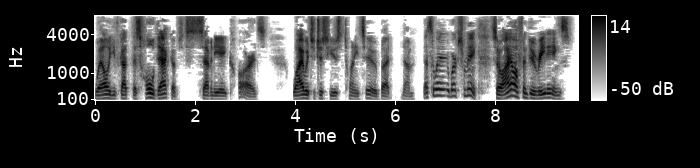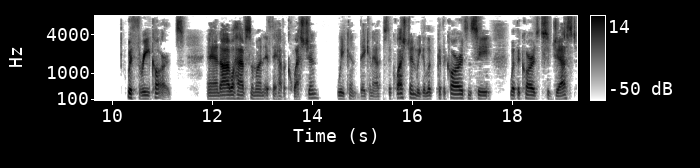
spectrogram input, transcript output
well, you've got this whole deck of 78 cards. Why would you just use 22? But um, that's the way it works for me. So I often do readings with three cards, and I will have someone if they have a question, we can they can ask the question. We can look at the cards and see what the cards suggest.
